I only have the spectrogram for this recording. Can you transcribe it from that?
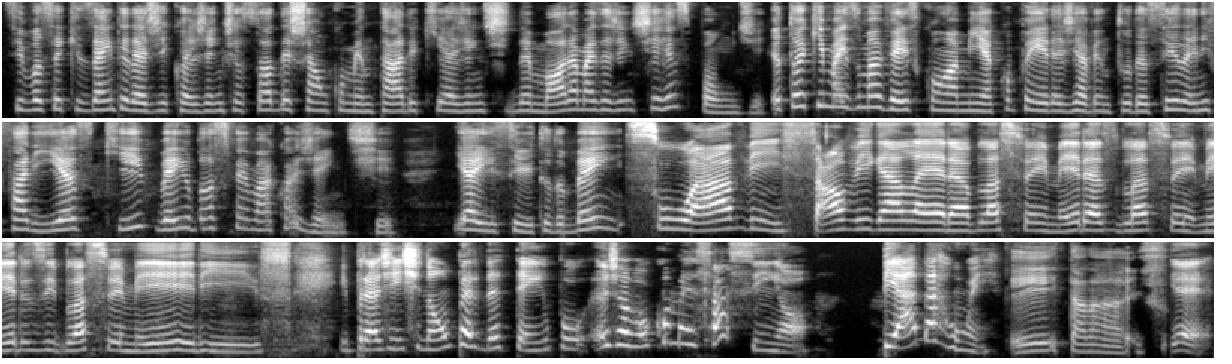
Se você quiser interagir com a gente, é só deixar um comentário que a gente demora, mas a gente responde. Eu tô aqui mais uma vez com a minha companheira de aventura, Silene Farias, que veio blasfemar com a gente. E aí, Cir, tudo bem? Suave! Salve, galera! Blasfemeiras, blasfemeiros e blasfemeres! E pra gente não perder tempo, eu já vou começar assim, ó. Piada ruim. Eita, nós. É,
